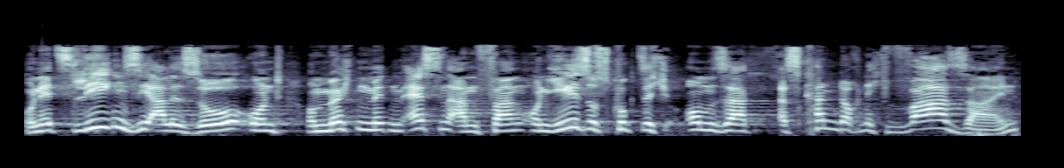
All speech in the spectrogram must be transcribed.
Und jetzt liegen sie alle so und, und möchten mit dem Essen anfangen. Und Jesus guckt sich um und sagt, es kann doch nicht wahr sein,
